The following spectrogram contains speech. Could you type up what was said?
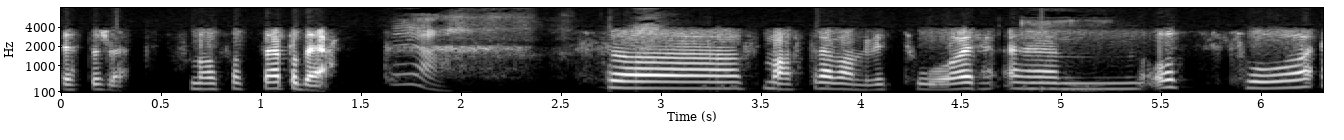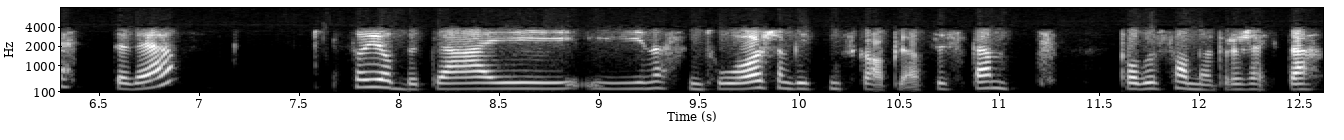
rett og slett. Så nå satser jeg på det. Ja. Så master er vanligvis to år. Um, og så etter det så jobbet jeg i, nesten to år som vitenskapelig assistent på det samme prosjektet.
